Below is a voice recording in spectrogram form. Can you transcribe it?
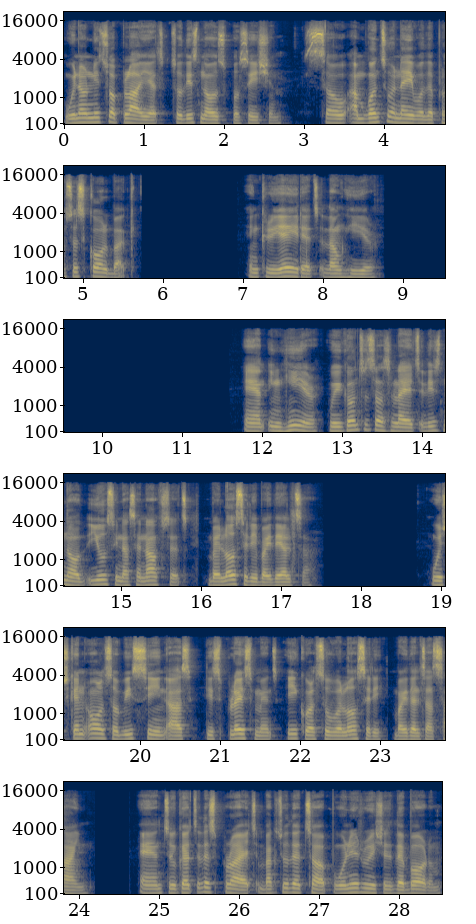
we now need to apply it to this node's position. So I'm going to enable the process callback and create it down here. And in here, we're going to translate this node using as an offset velocity by delta which can also be seen as displacement equals to velocity by delta sign. And to get the sprite back to the top when it reaches the bottom,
